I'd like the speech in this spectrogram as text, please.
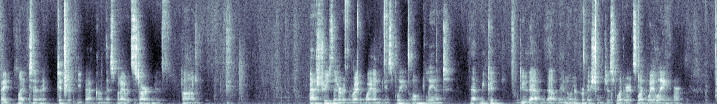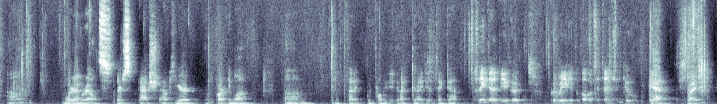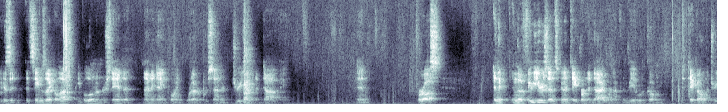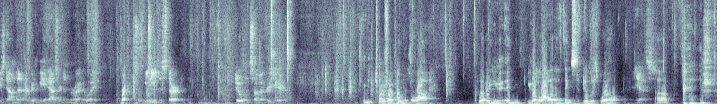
I'd like to get your feedback on this, but I would start with, um, ash trees that are in the right of way on municipally owned land, that we could do that without landowner permission, just whether it's Ledway Lane or, um, wherever else. There's ash out here in the parking lot. Um, that it would probably be a good, good idea to take down. I think that'd be a good, good way to get the public's attention too. Yeah, right. Because it, it seems like a lot of people don't understand that ninety-nine point whatever percent of trees are gonna die. And for us, in the, in the few years that it's gonna take for them to die, we're not gonna be able to come to take all the trees down that are gonna be a hazard in the right of way. Right. So we need to start doing some every year. I mean, twenty-five hundred is a lot. What are you, and you got a lot of other things to do as well. Yes. Um,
